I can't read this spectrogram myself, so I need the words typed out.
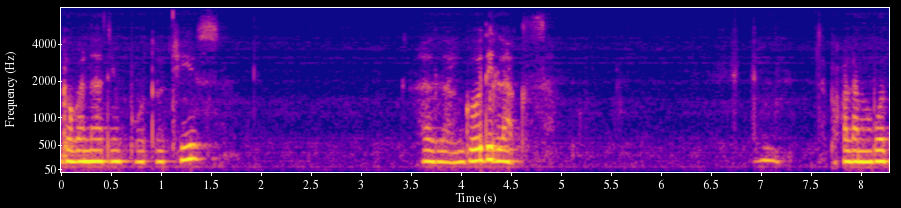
gawa nating puto cheese. Ala goodilocks. Mm, napakalambot.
